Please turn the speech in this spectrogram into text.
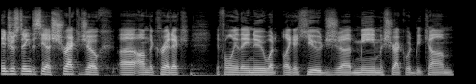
interesting to see a Shrek joke uh, on the critic. If only they knew what, like, a huge uh, meme Shrek would become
